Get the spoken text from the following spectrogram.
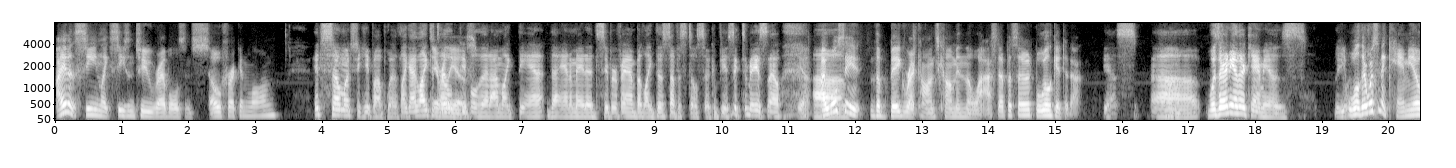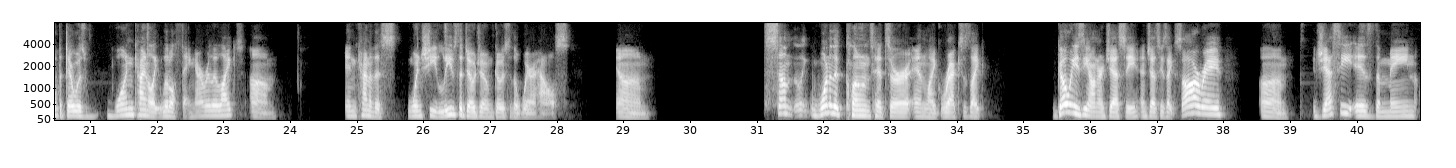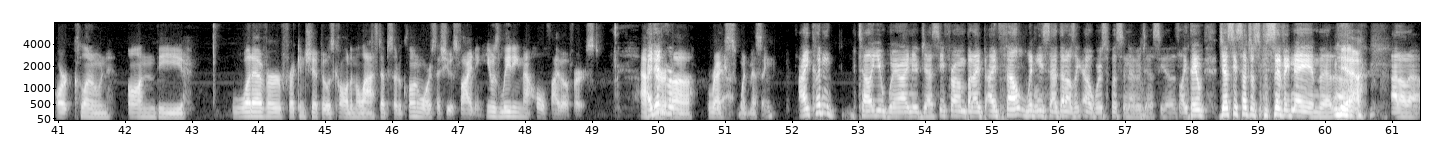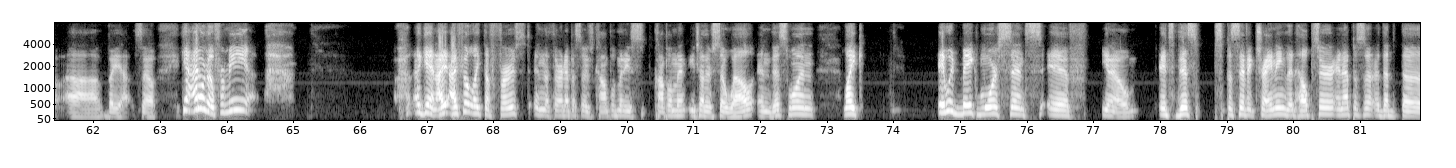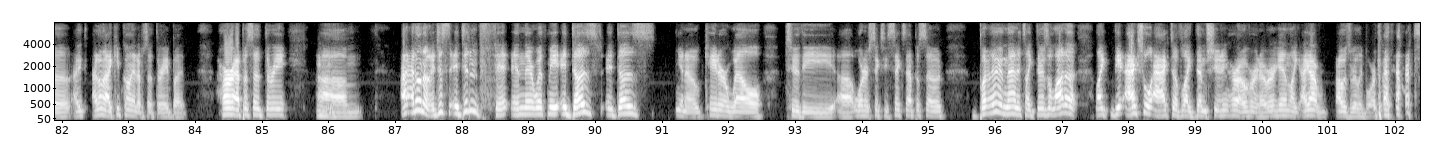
I haven't seen like season two Rebels in so freaking long. It's so much to keep up with. Like I like to It tell really people that I'm like the an- the animated super fan, but like this stuff is still so confusing to me. So Yeah, I will Um, say the big retcons come in the last episode, but we'll get to that. yes. Uh, was there any other cameos? that you Y- wanted Well, there wasn't a cameo, but there was one kind of like little thing I really liked. Um, in kind of this when she leaves the dojo and goes to the warehouse, um, some like one of the clones hits her, and like Rex is like, "Go easy on her, Jesse," and Jesse's like, "Sorry." Um, Jesse is the main arc clone on the whatever frickin' ship it was called in the last episode of Clone Wars that she was fighting. He was leading that whole 501st after re- uh, Rex went missing. I couldn't tell you where I knew Jesse from, but I, I felt when he said that I was like, oh, we're supposed to know who Jesse is. Like they Jesse's such a specific name that uh, yeah, I don't know. Uh, but yeah, so yeah, I don't know. For me, again, I, I felt like the first and the third episodes complement complement each other so well, and this one, like, it would make more sense if you know it's this specific training that helps her in episode the the I, I don't know I keep calling it episode three, but her episode 3 Mhm. Um, I, I don't know. It just it didn't fit in there with me. It does it does you know cater well to the uh, Order sixty six episode. But other than that, it's like there's a lot of like the actual act of like them shooting her over and over again. Like I got I was really bored by that.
